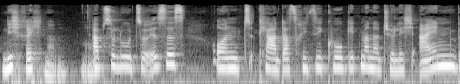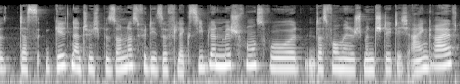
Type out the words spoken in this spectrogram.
nicht rechnen. Ne? Absolut, so ist es. Und klar, das Risiko geht man natürlich ein. Das gilt natürlich besonders für diese flexiblen Mischfonds, wo das Fondsmanagement stetig eingreift.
